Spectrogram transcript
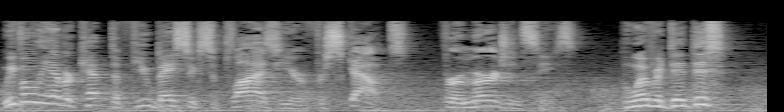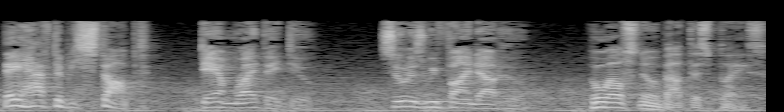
We've only ever kept a few basic supplies here for scouts, for emergencies. Whoever did this, they have to be stopped. Damn right they do. Soon as we find out who. Who else knew about this place?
